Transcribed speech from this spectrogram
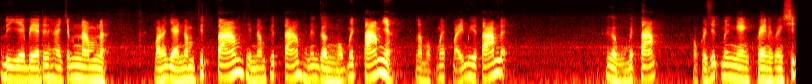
đi dây bè đến 2.5 nè. Và nó dài 5 feet 8 thì 5 feet 8 thì nó gần 1 m 8 nha là 1 m 78 đấy gần 1 m 8 một cái dít mới ngang khoen này khoen xích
